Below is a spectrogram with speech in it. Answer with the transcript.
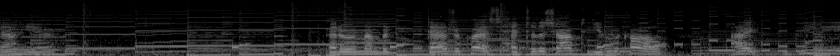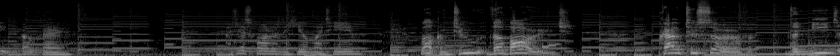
down here. Better remember Dad's request. Head to the shop to give him a call. I really... okay. I just wanted to heal my team. Welcome to The Barge. Proud to serve the needs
